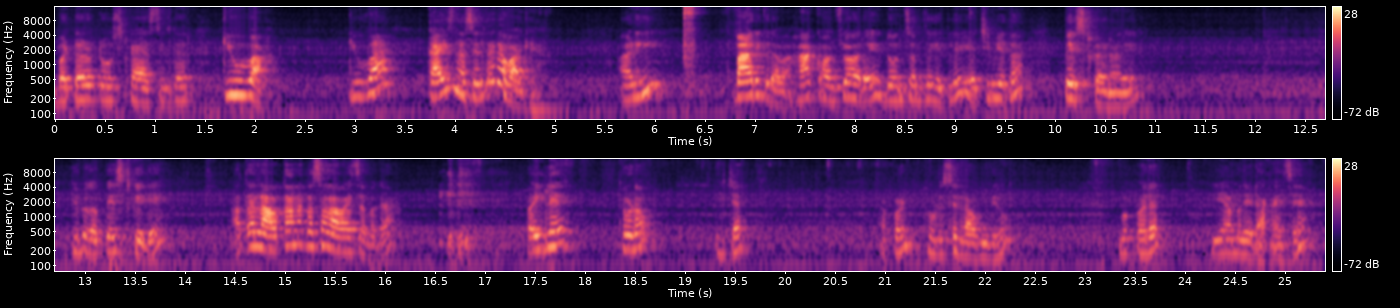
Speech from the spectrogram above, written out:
बटर टोस्ट काय असतील तर किंवा किंवा काहीच नसेल तर रवा घ्या. आणि बारीक रवा. हा कॉर्नफ्लॉवर आहे दोन चमचे घेतले. याची मी आता पेस्ट करणार आहे. हे बघा पेस्ट केले. आता लावताना कसं लावायचं बघा. पहिले थोडं ह्याच्यात आपण थोडंसं लावून घेऊ. मग परत यामध्ये टाकायचं आहे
